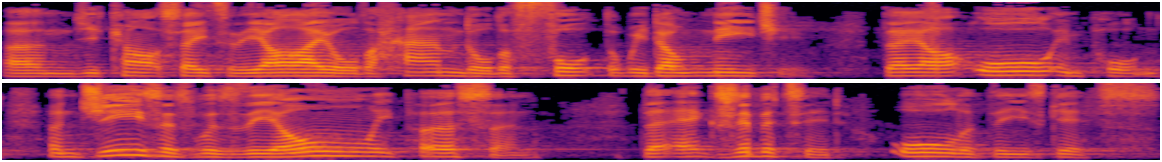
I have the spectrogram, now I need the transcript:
and you can't say to the eye or the hand or the foot that we don't need you. They are all important. And Jesus was the only person that exhibited all of these gifts.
